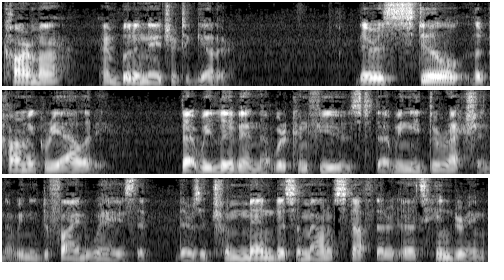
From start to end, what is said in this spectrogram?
karma and Buddha nature together. There is still the karmic reality that we live in, that we're confused, that we need direction, that we need to find ways, that there's a tremendous amount of stuff that are, that's hindering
